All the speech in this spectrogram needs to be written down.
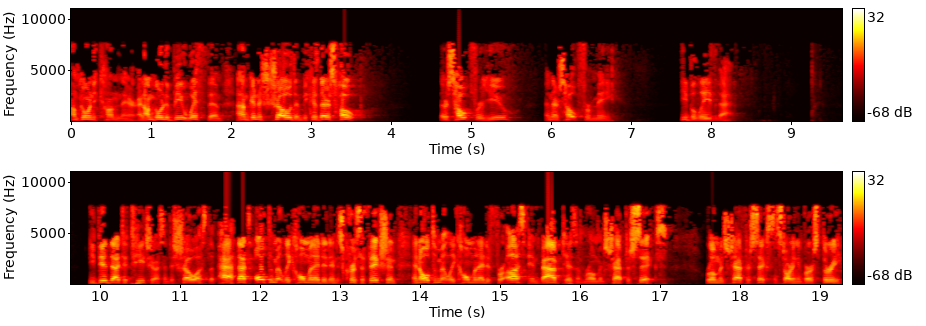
I'm going to come there and I'm going to be with them and I'm going to show them because there's hope. There's hope for you and there's hope for me. He believed that. He did that to teach us and to show us the path. That's ultimately culminated in his crucifixion and ultimately culminated for us in baptism, Romans chapter 6. Romans chapter 6 and starting in verse 3.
